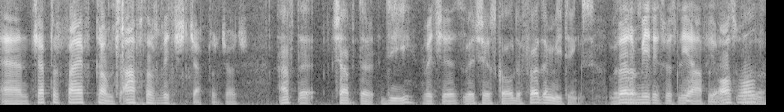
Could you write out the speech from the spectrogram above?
And chapter five comes after which chapter, George? After chapter D, Which is which is called the further meetings. further Os- meetings with Lee Harvey Oswald.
